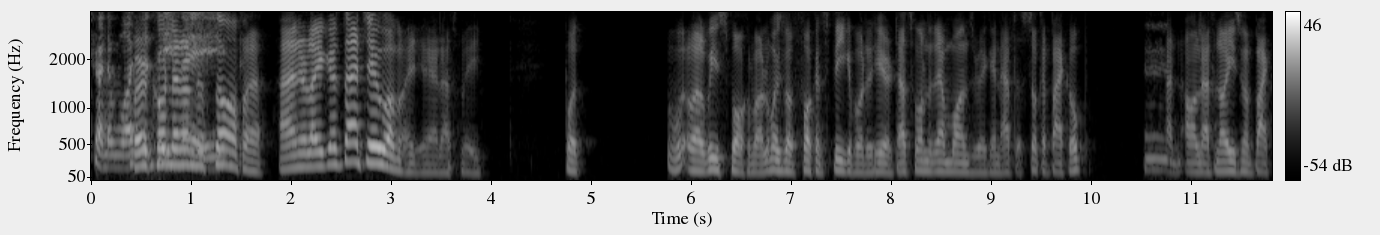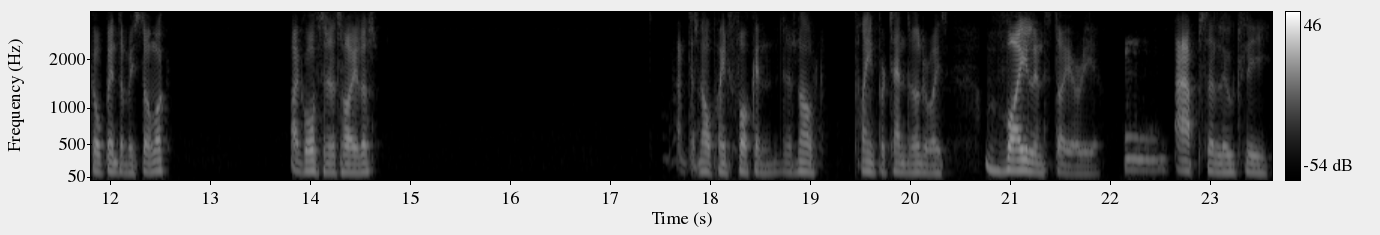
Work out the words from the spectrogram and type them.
trying to watch. We're cuddling on the sofa, and they're like, "Is that you?" I'm like, "Yeah, that's me." But well, we've spoken about it. I might as well fucking speak about it here. That's one of them ones where you're gonna have to suck it back up, Mm. and all that noise went back up into my stomach. I go up to the toilet. And there's no point fucking. There's no point pretending otherwise. Violent diarrhea, Mm. absolutely,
